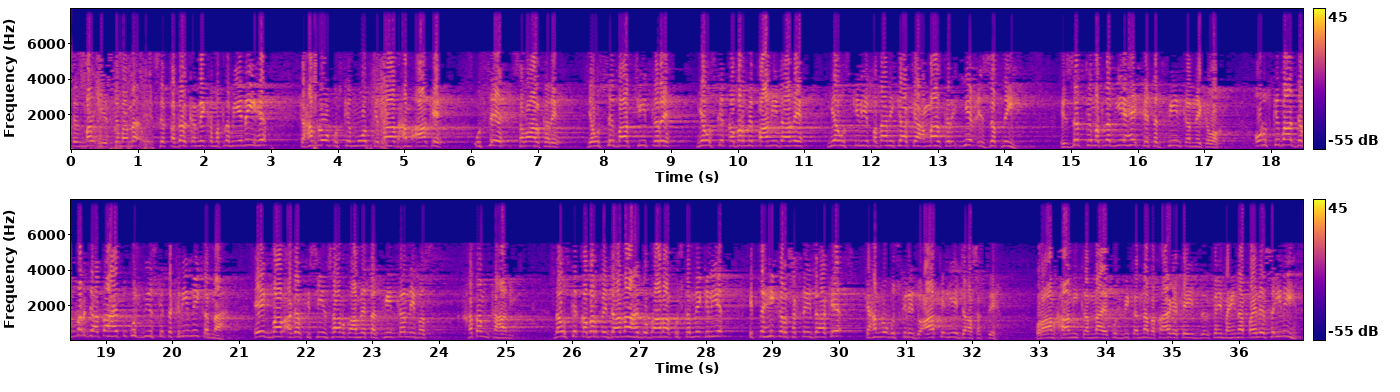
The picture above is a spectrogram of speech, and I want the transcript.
کے معنی اس سے قدر کرنے کا مطلب یہ نہیں ہے کہ ہم لوگ اس کے موت کے بعد ہم آ کے اس سے سوال کریں یا اس سے بات چیت کرے یا اس کے قبر میں پانی ڈالے یا اس کے لیے پتہ نہیں کیا کیا اعمال کرے، یہ عزت نہیں۔ ہے عزت کے مطلب یہ ہے کہ تدفین کرنے کے وقت۔ اور اس کے بعد جب مر جاتا ہے تو کچھ بھی اس کی تقریم نہیں کرنا ہے۔ ایک بار اگر کسی انسان کو ہم نے تدفین کر لی، بس ختم کہانی۔ نہ اس کے قبر پہ جانا ہے دوبارہ کچھ کرنے کے لیے، اتنا ہی کر سکتے جا کے کہ ہم لوگ اس کے لیے دعا کے لیے جا سکتے ہیں۔ قرآن خانی کرنا ہے، کچھ بھی کرنا، بتایا گیا کئی کئی مہینہ پہلے صحیح نہیں ہے۔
